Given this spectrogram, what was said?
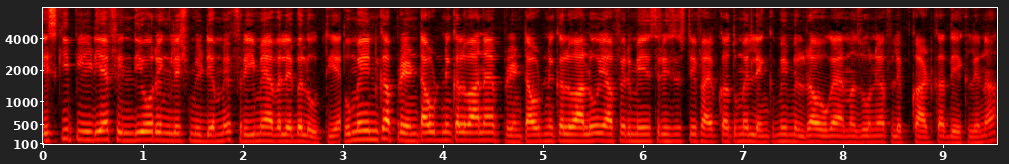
इसकी पीडीएफ हिंदी और इंग्लिश मीडियम में फ्री में अवेलेबल होती है। तुम्हें इनका प्रिंट आउट निकलवाना है प्रिंट आउट निकलवा लो या फिर मेन थ्री सिक्सटी फाइव का तुम्हें लिंक भी मिल रहा होगा अमेजोन या फ्लिपकार्ट का, देख लेना।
